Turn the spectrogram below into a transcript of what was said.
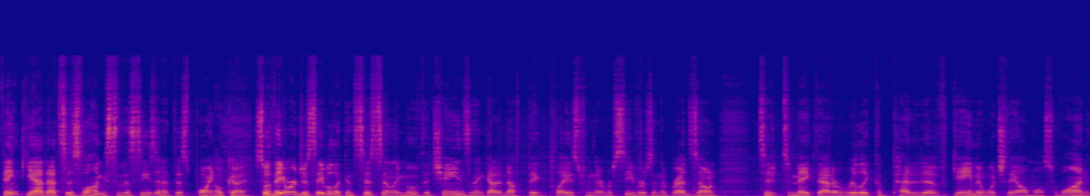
think yeah that's his longest of the season at this point okay so they were just able to consistently move the chains and then got enough big plays from their receivers in the red zone to, to make that a really competitive game in which they almost won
